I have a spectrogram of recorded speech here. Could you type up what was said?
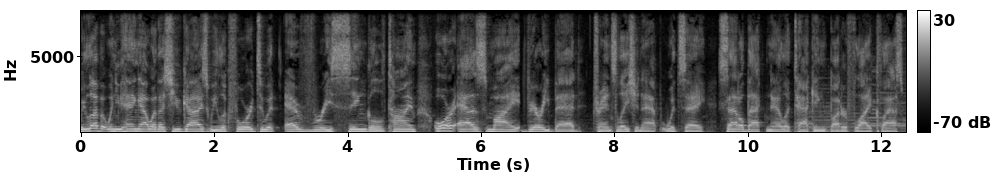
We love it when you hang out with us, you guys. We look forward to it every single time. Or, as my very bad translation app would say, saddleback nail attacking butterfly clasp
